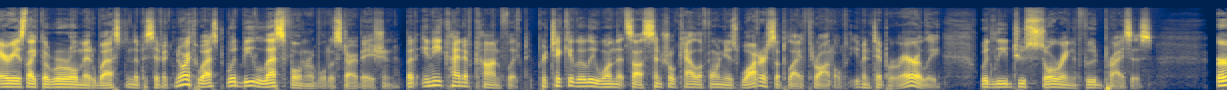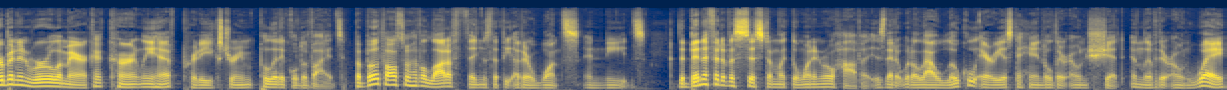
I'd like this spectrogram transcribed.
Areas like the rural Midwest and the Pacific Northwest would be less vulnerable to starvation, but any kind of conflict, particularly one that saw Central California's water supply throttled, even temporarily, would lead to soaring food prices. Urban and rural America currently have pretty extreme political divides, but both also have a lot of things that the other wants and needs. The benefit of a system like the one in Rojava is that it would allow local areas to handle their own shit and live their own way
